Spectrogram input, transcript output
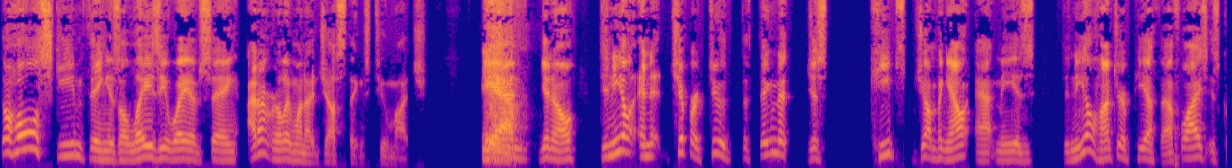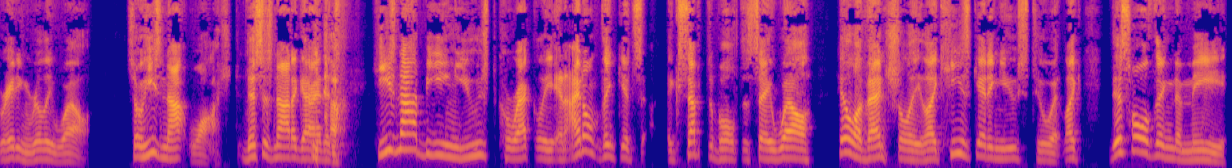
the whole scheme thing is a lazy way of saying I don't really want to adjust things too much. Yeah. And you know, Danielle and Chipper too. The thing that just keeps jumping out at me is Danielle Hunter, PFF wise, is grading really well. So he's not washed. This is not a guy Yeah. that he's not being used correctly, and I don't think it's acceptable to say, well, he'll eventually like he's getting used to it. Like this whole thing to me,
